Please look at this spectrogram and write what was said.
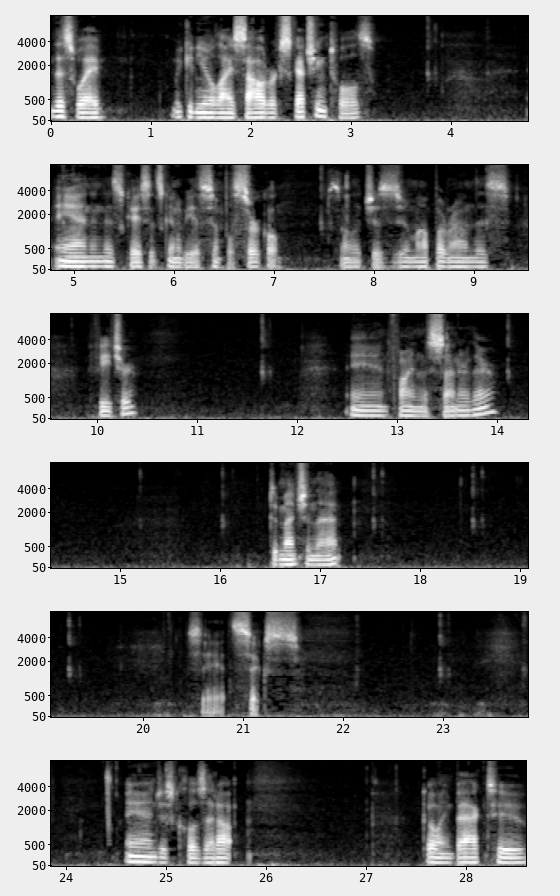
This way we can utilize SOLIDWORKS sketching tools and in this case it's going to be a simple circle. So let's just zoom up around this feature and find the center there. Dimension that. Say it's 6. And just close that up. Going back to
